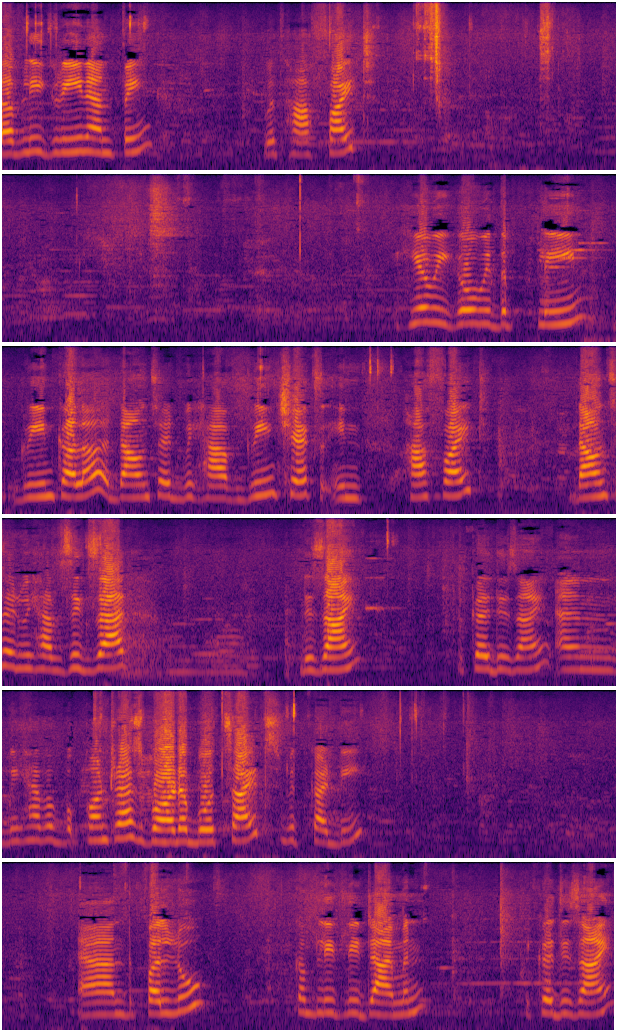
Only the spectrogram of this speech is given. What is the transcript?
Lovely green and pink with half white. Here we go with the plain green color. Downside we have green checks in half white downside we have zigzag design ikat design and we have a contrast border both sides with kaddi and the pallu completely diamond ikat design.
